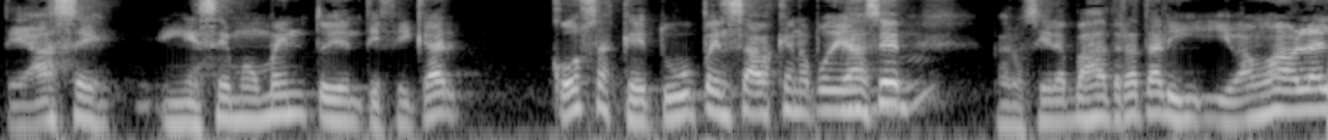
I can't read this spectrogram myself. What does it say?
te hace en ese momento identificar cosas que tú pensabas que no podías hacer, pero sí las vas a tratar y, vamos a hablar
